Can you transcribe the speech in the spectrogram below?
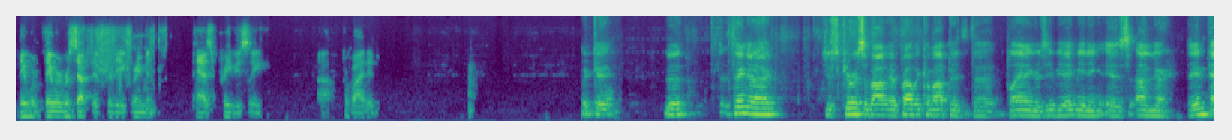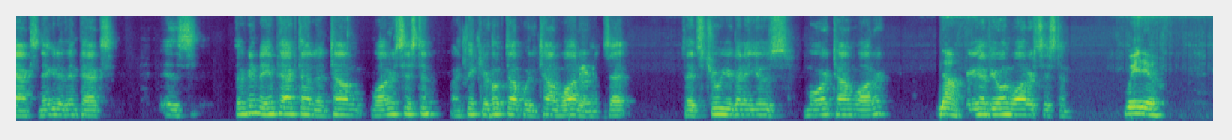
they were, they were receptive to the agreement as previously uh, provided. Okay, the thing that I'm just curious about, it'll probably come up at the planning or ZBA meeting is on the, the impacts, negative impacts. Is there gonna be impact on the town water system? I think you're hooked up with town water, and is that, that's true, you're gonna use more town water? No, Or you have your own water system? we do.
